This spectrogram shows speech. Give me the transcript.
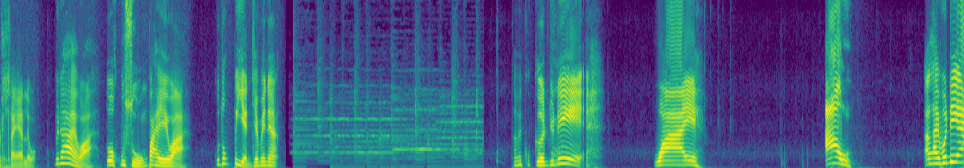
ตรแซดเลยวะ ไม่ได้ว่ะ ตัวกูสูงไปว่ะ กูต้องเปลี่ยนใช่ไหมเนี่ยทำไมกูเกิดอยู่นี่ วาย เอ้าอะไรวะเนี่ย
